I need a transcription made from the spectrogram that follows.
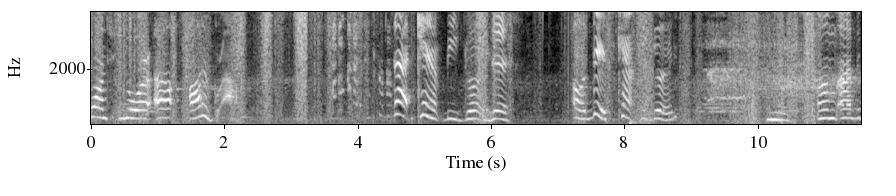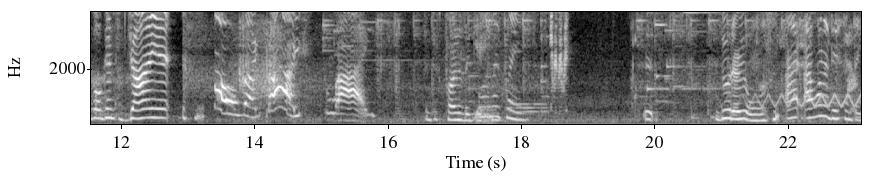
Wants your uh, autograph. That can't be good. this. Oh, this can't be good. Um, I have to go against a giant. Oh my gosh! Why? it's just part of the game. What am I playing? It's, do whatever you want. I, I want to do something.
